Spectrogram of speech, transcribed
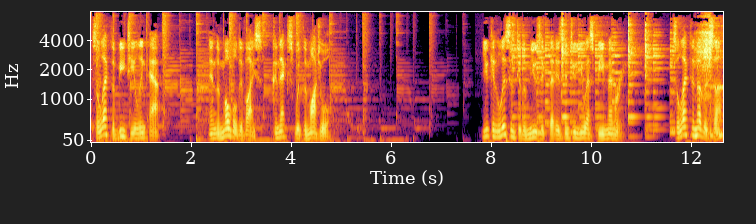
Select the BT Link app. And the mobile device connects with the module. You can listen to the music that is into USB memory. Select another Sun.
